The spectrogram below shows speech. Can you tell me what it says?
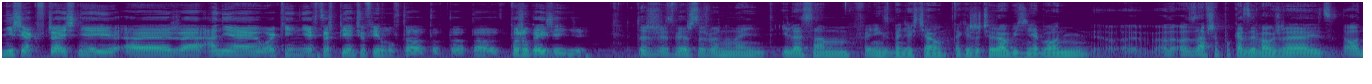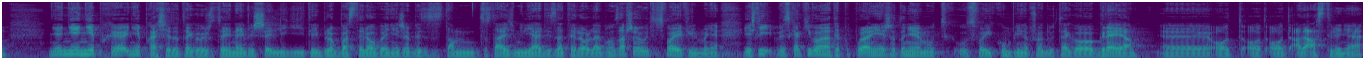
niż jak wcześniej, e, że a nie, Joaquin, nie chcesz pięciu filmów, to, to, to, to poszukaj gdzie indziej. To też jest, wiesz, też ważne na ile sam Phoenix będzie chciał takie rzeczy robić, nie? Bo on, on, on zawsze pokazywał, że on nie, nie, nie, pcha, nie pcha się do tego, że tej najwyższej ligi, tej blockbusterowej, nie żeby tam dostać miliardy za te role, bo on zawsze robił te swoje filmy, nie? Jeśli wyskakiwał na te popularniejsze, to nie wiem, u, u swoich kumpli, na przykład u tego Greya e, od, od, od Ad Astry, nie?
